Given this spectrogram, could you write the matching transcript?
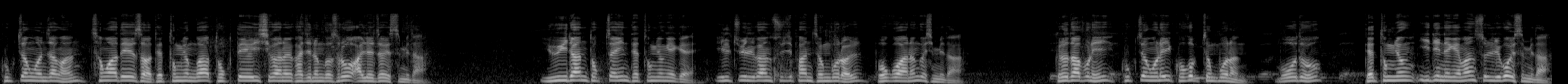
국정원장은 청와대에서 대통령과 독대의 시간을 가지는 것으로 알려져 있습니다. 유일한 독자인 대통령에게 일주일간 수집한 정보를 보고하는 것입니다. 그러다 보니 국정원의 고급 정보는 모두 대통령 1인에게만 쓸리고 있습니다.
